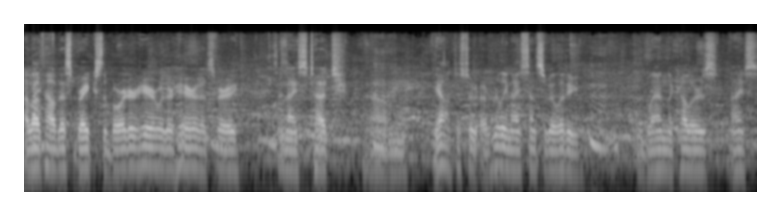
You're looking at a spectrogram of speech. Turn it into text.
I love Right. how this breaks the border here with her hair. That's very it's a nice touch. Um, yeah, just a, a really nice sensibility. Mm-hmm. The blend, the colors, nice,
